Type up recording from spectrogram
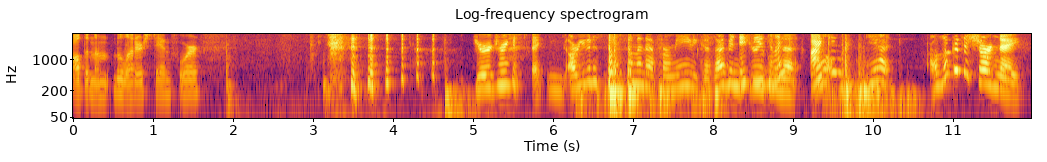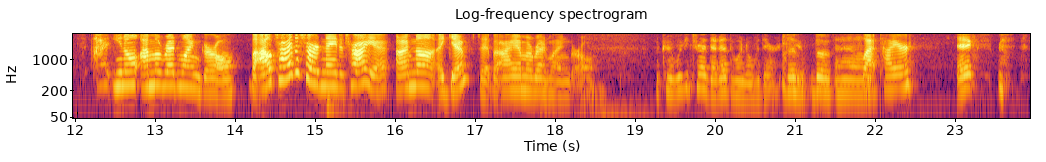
all the num- the letters stand for You're drinking. Uh, are you going to save some of that for me? Because I've been If drinking like, the. I oh, can- Yeah. Oh, look at the Chardonnay. I, you know, I'm a red wine girl, but I'll try the Chardonnay to try it. I'm not against it, but I am a red wine girl. Okay, we can try that other one over there The too. the Um, flat tire, X.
